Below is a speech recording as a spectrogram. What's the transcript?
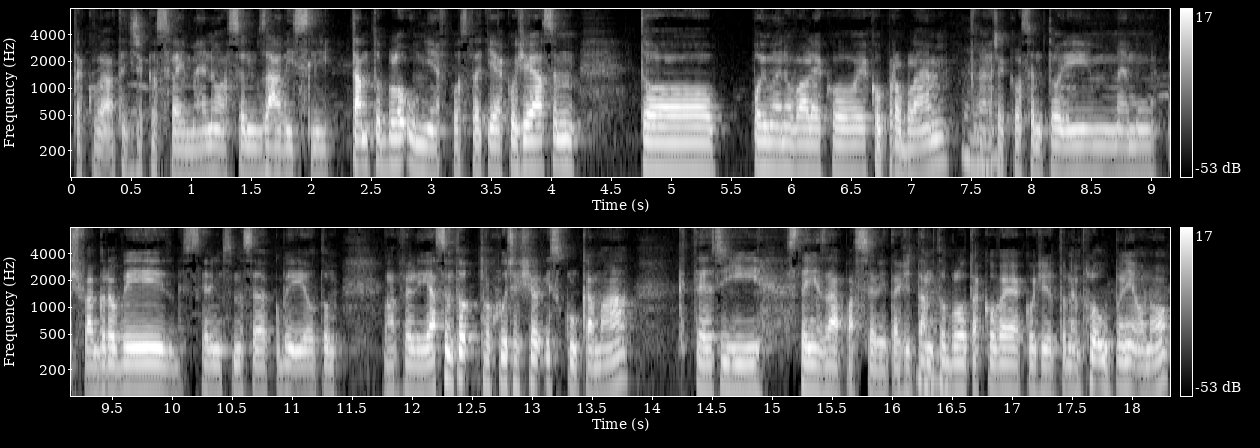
takové, a teď řekl své jméno, a jsem závislý. Tam to bylo u mě v podstatě, jakože já jsem to pojmenoval jako, jako problém. Mm. A řekl jsem to i mému švagrovi, s kterým jsme se jakoby i o tom bavili. Já jsem to trochu řešil i s klukama, kteří stejně zápasili, takže tam to bylo takové, jako, že to nebylo úplně ono.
